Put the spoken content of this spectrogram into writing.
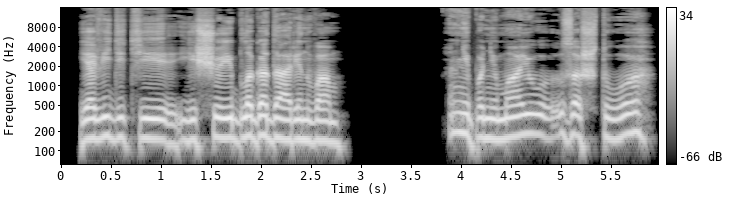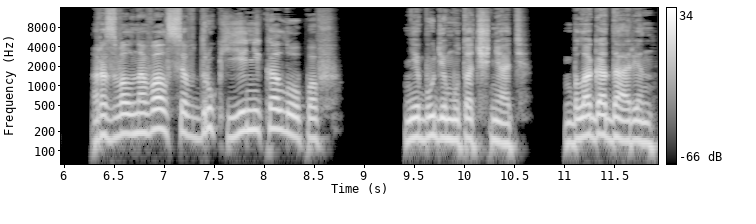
— «я, видите, еще и благодарен вам». «Не понимаю, за что?» — разволновался вдруг Ениколопов. «Не будем уточнять. Благодарен»,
